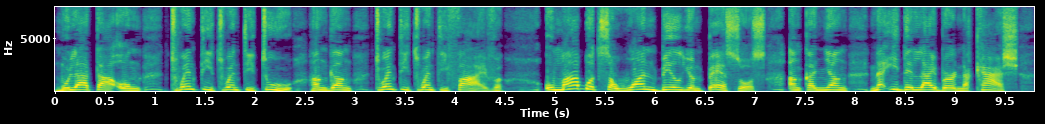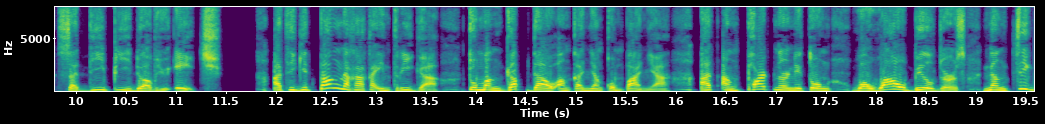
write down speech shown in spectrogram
mula taong 2022 hanggang 2025, umabot sa 1 billion pesos ang kanyang naideliver na cash sa DPWH. At higit pang nakakaintriga, tumanggap daw ang kanyang kumpanya at ang partner nitong Wawaw Builders ng TIG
